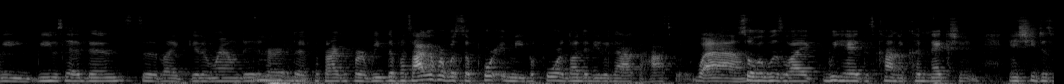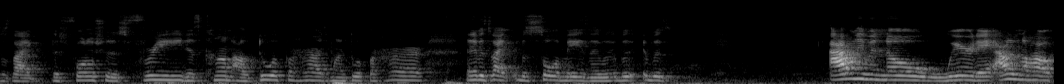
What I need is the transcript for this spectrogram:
we we use headbands to like get around it. Her Mm-hmm. the photographer we the photographer was supporting me before London even got out the hospital. Wow. So it was like we had this kind of connection, and she just was like, "This photo shoot is free. Just come. I'll do it for her. I just want to do it for her." And it was like it was so amazing. It was it was. It was I don't even know where that. I don't even know how a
